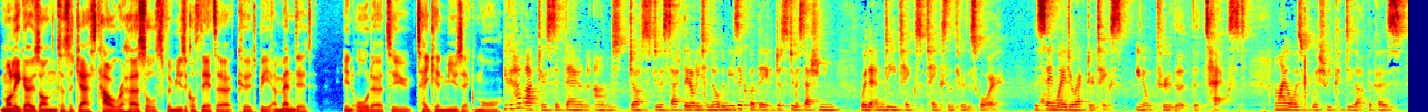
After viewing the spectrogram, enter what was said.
Molly goes on to suggest how rehearsals for musical theatre could be amended in order to take in music more. You could have actors sit down and just do a set. They don't need to know the music, but they just do a session where the MD takes takes them through the score, the same way a director takes you know through the the text. And I always wish we could do that because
